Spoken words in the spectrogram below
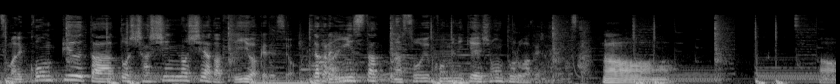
つまりコンピューターと写真のシェアだっていいわけですよだからはいインスタっていうのはそういうコミュニケーションを取るわけじゃないですかああ。あ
